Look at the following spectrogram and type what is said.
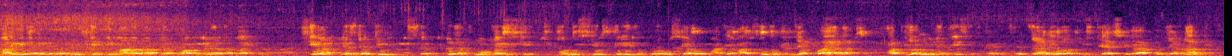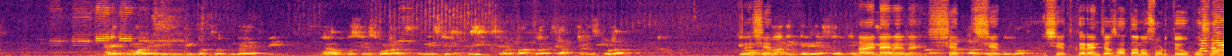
मार्गी लागले पाहिजे. शेतीमालाला आपल्या भाव मिळाला पाहिजे. हे आपल्यासाठी सगळ्यात मोठा विषय म्हणून शेतकरी लोक हो माझ्या हात जोडून तुमच्या पायाला लावून विनंती शेतकऱ्यांच्या जागे तुम्ही. त्याशिवाय आपण जगणार नाही. आणि तुम्हाला ही विनंती करतो की बाया तुम्ही क्वेश्चन सोडा. सगळे शेतकरीच्या बांधवाच्या हाताने सोडा. नाही नाही नाही नाही. शेत शेत. शेतकऱ्यांच्याच हातानं सोडतोय उपोषण.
